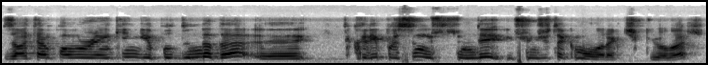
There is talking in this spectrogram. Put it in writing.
Zaten power ranking yapıldığında da e, Clippers'ın üstünde 3. takım olarak çıkıyorlar.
